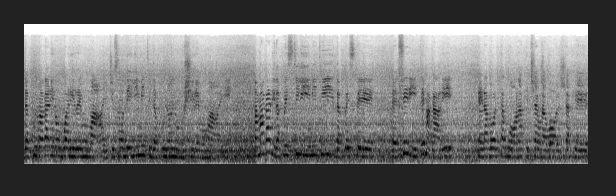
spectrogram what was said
da cui magari non guariremo mai, ci sono dei limiti da cui noi non usciremo mai, ma magari da questi limiti, da queste eh, ferite magari è la volta buona che c'è una volta che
